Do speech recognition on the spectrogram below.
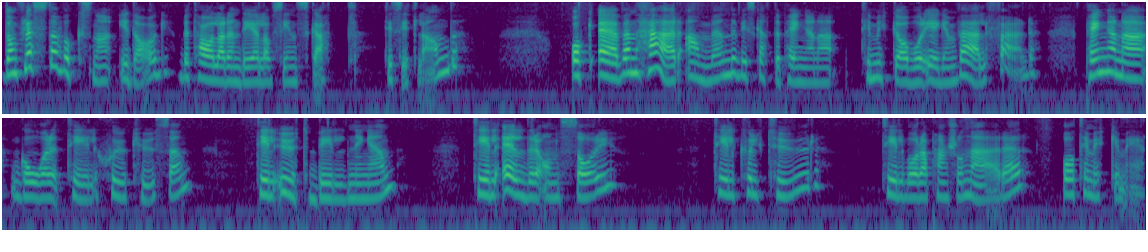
De flesta vuxna idag betalar en del av sin skatt till sitt land. Och även här använder vi skattepengarna till mycket av vår egen välfärd. Pengarna går till sjukhusen, till utbildningen, till äldreomsorg, till kultur, till våra pensionärer och till mycket mer.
